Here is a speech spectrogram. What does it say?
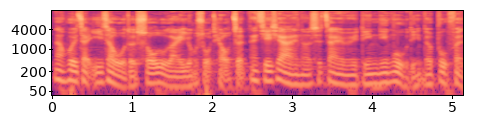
那会再依照我的收入来有所调整。那接下来呢是在于零零五零的部分。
